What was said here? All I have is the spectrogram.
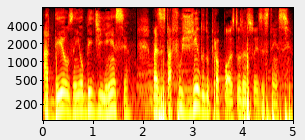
a Deus em obediência, mas está fugindo do propósito da sua existência.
